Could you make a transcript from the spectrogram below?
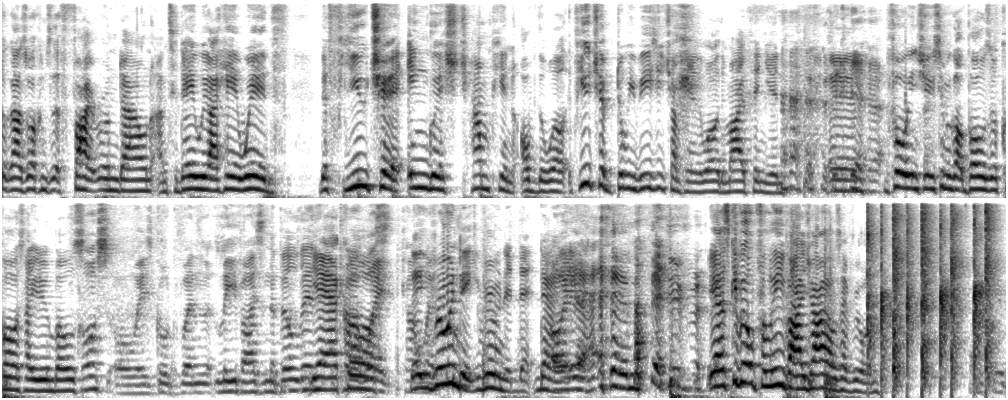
up, guys? Welcome to the Fight Rundown, and today we are here with the future English champion of the world, future WBC champion of the world, in my opinion. Um, Before we introduce him, we've got Bowles, of course. How you doing, Bowles? Of course, always good when Levi's in the building. Yeah, of Can't course. Wait, can't Yeah, you wait. ruined it. You ruined it. No, Oh, yeah. yeah. Um, yeah, let's give it up for Levi Giles, everyone. Thank you,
